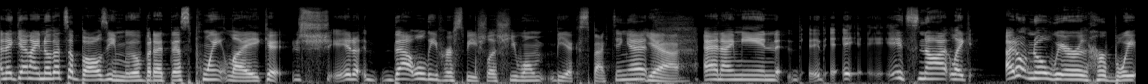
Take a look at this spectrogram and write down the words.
and again, I know that's a ballsy move, but at this point, like, it, it, that will leave her speechless. She won't be expecting it. Yeah. And I mean, it, it, it's not like I don't know where her boy,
